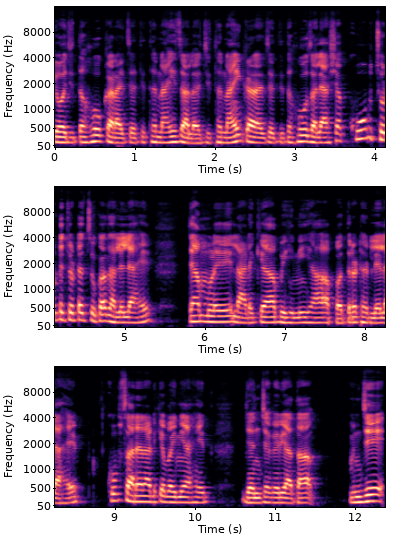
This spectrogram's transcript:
किंवा जिथं हो करायचं तिथं नाही झालं जिथं नाही करायचं तिथं हो झालं अशा खूप छोट्या छोट्या चुका झालेल्या आहे त्यामुळे लाडक्या बहिणी ह्या अपात्र ठरलेल्या आहे खूप साऱ्या लाडक्या बहिणी आहेत ज्यांच्या घरी आता म्हणजे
